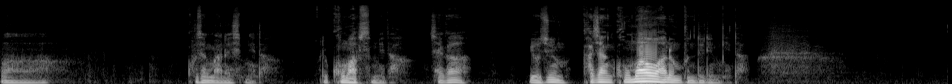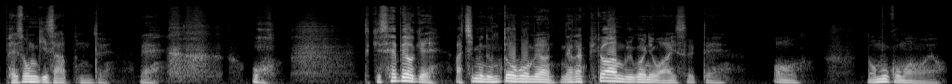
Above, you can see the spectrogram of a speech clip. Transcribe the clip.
어, 고생 많으십니다. 그리고 고맙습니다. 제가 요즘 가장 고마워하는 분들입니다. 배송기사 분들. 네. 오. 특히 새벽에 아침에 눈 떠보면 내가 필요한 물건이 와 있을 때, 어, 너무 고마워요.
